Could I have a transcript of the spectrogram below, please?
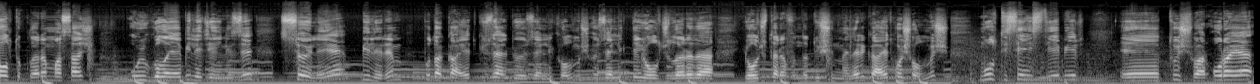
koltuklara masaj uygulayabileceğinizi söyleyebilirim. Bu da gayet güzel bir özellik olmuş. Özellikle yolcuları da yolcu tarafında düşünmeleri gayet hoş olmuş. Multisense diye bir e, tuş var. Oraya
